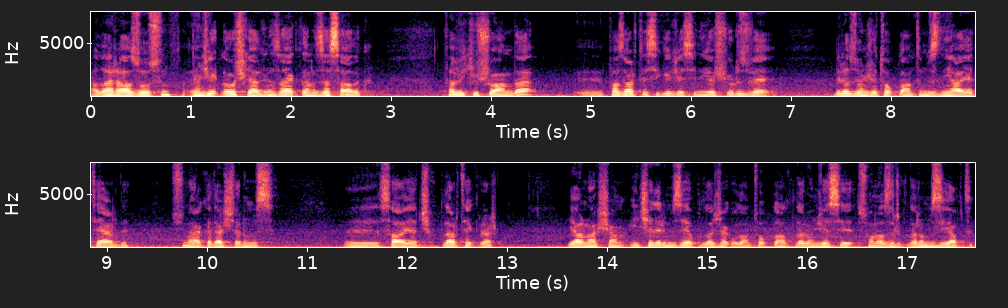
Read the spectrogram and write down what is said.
Allah razı olsun. Öncelikle hoş geldiniz. Ayaklarınıza sağlık. Tabii ki şu anda e, pazartesi gecesini yaşıyoruz ve biraz önce toplantımız nihayete erdi. Bütün arkadaşlarımız e, sahaya çıktılar tekrar. Yarın akşam ilçelerimize yapılacak olan toplantılar öncesi son hazırlıklarımızı yaptık.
